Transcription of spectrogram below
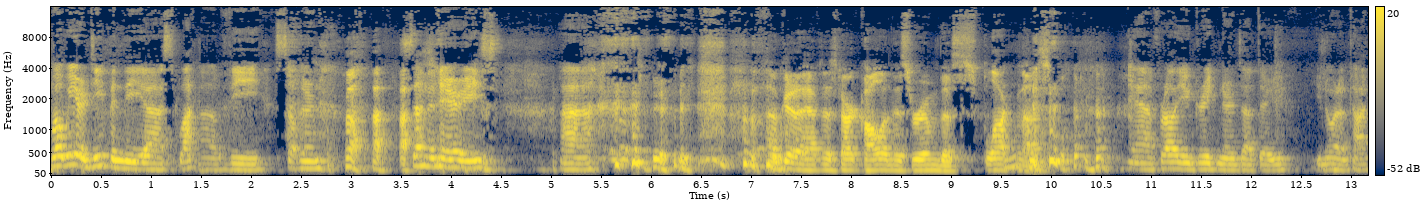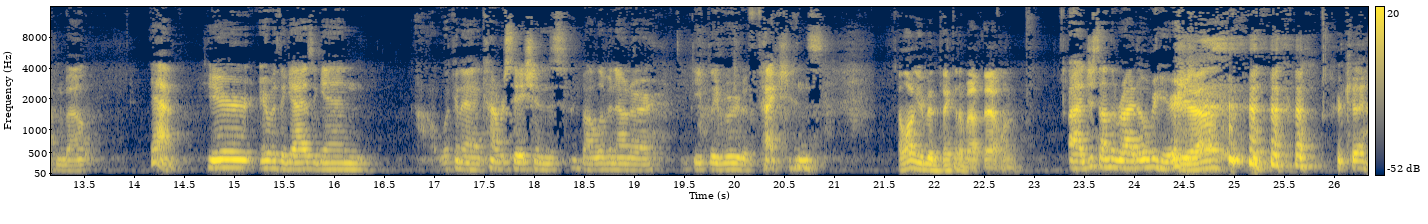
Well, we are deep in the uh, splock of the Southern seminaries. Uh, I'm gonna have to start calling this room the Splanchnas. yeah, for all you Greek nerds out there, you, you know what I'm talking about. Yeah, here here with the guys again, looking at conversations about living out our deeply rooted affections. How long have you been thinking about that one? Uh, just on the ride over here. Yeah. Okay.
